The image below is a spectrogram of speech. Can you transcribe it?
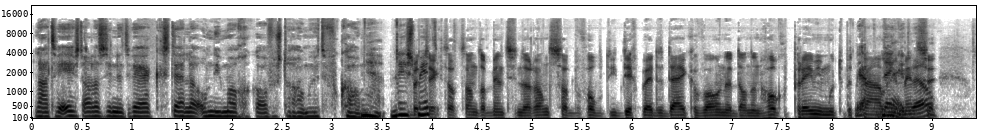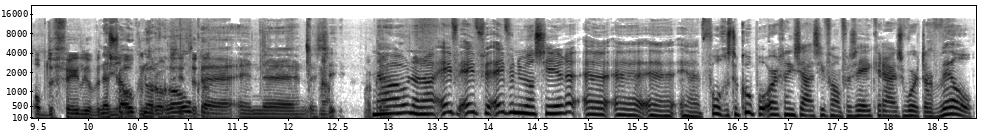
laten we eerst alles in het werk stellen... om die mogelijke overstromingen te voorkomen. Ja, meneer Smit, Betekent dat dan dat mensen in de Randstad bijvoorbeeld die dicht bij de dijken wonen... dan een hoge premie moeten betalen? denk en het mensen op de Veluwe Dat die ook nog droog zitten... dat- roken en... eh, dat Ja. Nou, nou, nou even, even, even nuanceren. Eh, eh, eh, volgens de koepelorganisatie van verzekeraars wordt er wel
